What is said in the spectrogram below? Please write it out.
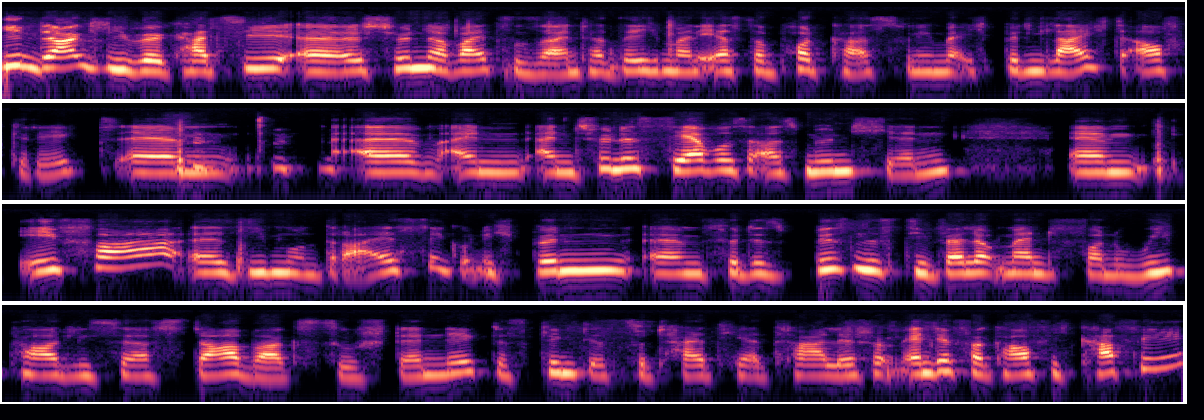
Vielen Dank, liebe Katzi. Äh, schön dabei zu sein. Tatsächlich mein erster Podcast von ihm. Ich bin leicht aufgeregt. Ähm, ähm, ein, ein schönes Servus aus München. Ähm, Eva, äh, 37, und ich bin ähm, für das Business Development von We Proudly Serve Starbucks zuständig. Das klingt jetzt total theatralisch. Am Ende verkaufe ich Kaffee.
